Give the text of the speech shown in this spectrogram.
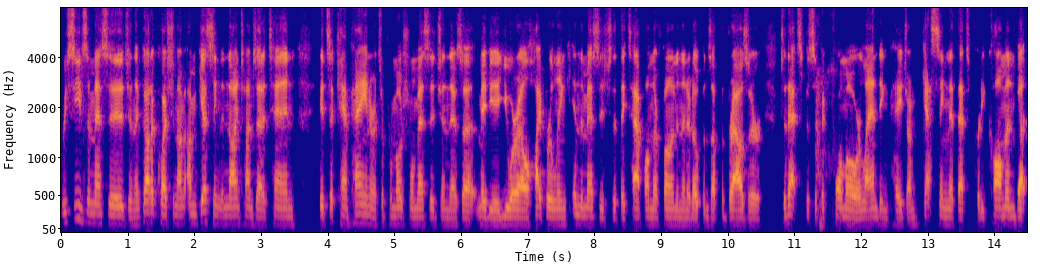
receives a message and they've got a question. I'm, I'm guessing that nine times out of ten, it's a campaign or it's a promotional message, and there's a maybe a URL hyperlink in the message that they tap on their phone, and then it opens up the browser to that specific promo or landing page. I'm guessing that that's pretty common. But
